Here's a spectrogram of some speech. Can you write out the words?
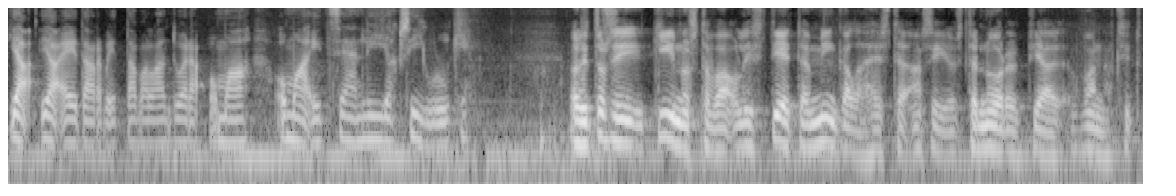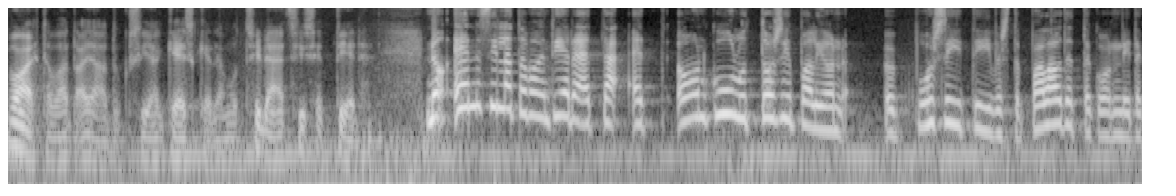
ja, ja ei tarvitse tavallaan tuoda omaa, omaa itseään liiaksi julki. Oli tosi kiinnostavaa olisi tietää, minkälaisista asioista nuoret ja vanhat sit vaihtavat ajatuksia keskenään, mutta sinä et siis et tiedä. No en sillä tavoin tiedä, että, että olen kuullut tosi paljon positiivista palautetta, kun on niitä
